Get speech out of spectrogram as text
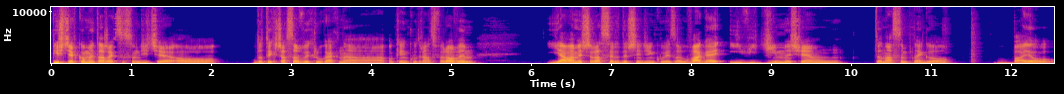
Piszcie w komentarzach, co sądzicie o dotychczasowych ruchach na okienku transferowym. Ja Wam jeszcze raz serdecznie dziękuję za uwagę i widzimy się do następnego. Bye.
